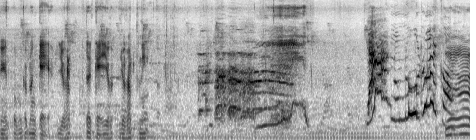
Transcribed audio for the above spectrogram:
นี่ผมกำลังแกะอยู่ครับเตอแกะอยู่อยู่ครับตอนนี้ย่าหนูหนูด้วยก่ออืนม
